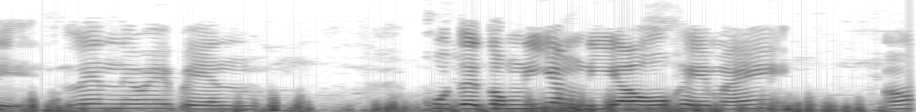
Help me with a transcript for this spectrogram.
ดิเล่นได้ไม่เป็น ขุดแต่ตรงนี้อย่างเดียวโอเคไหมเอ้า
